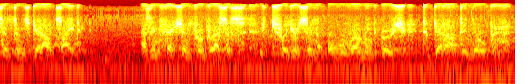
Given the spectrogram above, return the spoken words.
symptoms get outside. As infection progresses, it triggers an overwhelming urge to get out in the open.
